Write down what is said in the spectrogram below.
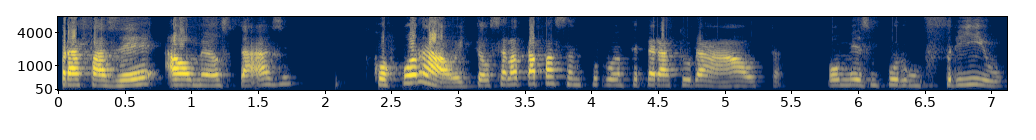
para fazer a homeostase corporal. Então, se ela está passando por uma temperatura alta, ou mesmo por um frio,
